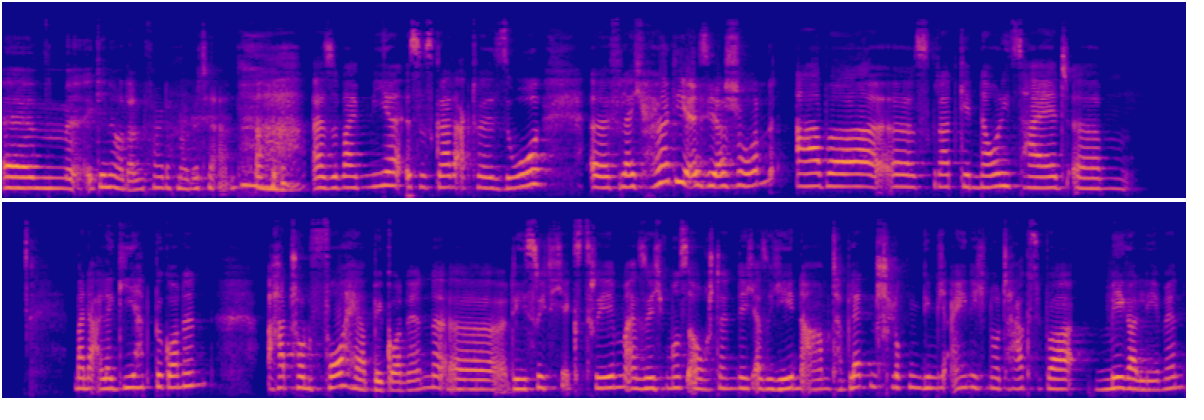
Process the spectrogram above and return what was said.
Ähm, genau, dann fang doch mal bitte an. Also bei mir ist es gerade aktuell so, äh, vielleicht hört ihr es ja schon, aber äh, es ist gerade genau die Zeit, ähm, meine Allergie hat begonnen, hat schon vorher begonnen, äh, die ist richtig extrem, also ich muss auch ständig, also jeden Abend Tabletten schlucken, die mich eigentlich nur tagsüber mega lähmen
